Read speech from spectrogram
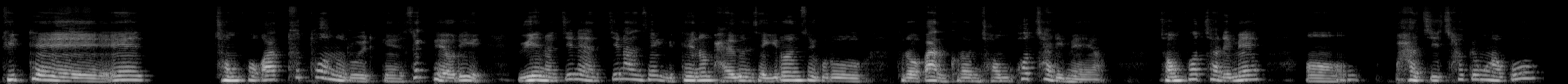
뒤태에 점퍼가 투톤으로 이렇게 색 배열이 위에는 진한 진한 색, 밑에는 밝은 색 이런 색으로 들어간 그런 점퍼 차림이에요. 점퍼 차림에 어 바지 착용하고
